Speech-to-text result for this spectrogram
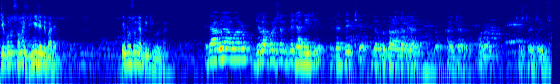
যে কোনো সময় ভেঙে যেতে পারে। এই প্রসঙ্গে আপনি কি বলবেন? এটা আমি আমার জেলা পরিষদকে জানিয়েছি। এটা দেখছে যত তাড়াতাড়ি হয় কাজটা করার চেষ্টা চলছে।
